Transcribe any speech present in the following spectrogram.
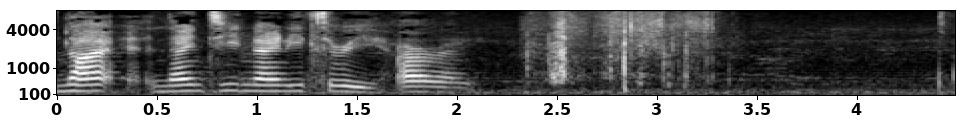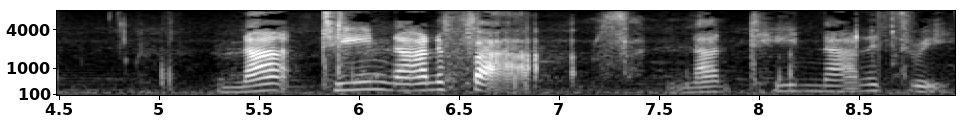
Ni 1993. All right. 1995. 1993.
